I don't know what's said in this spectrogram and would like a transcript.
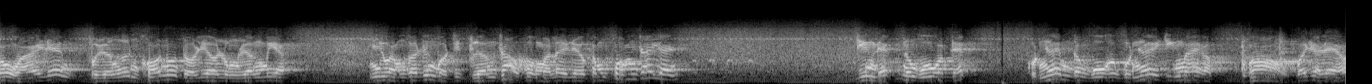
เขาหวายเร่งเปลืองเงินขอนู้นตัวเรียวลงเรืองเมียมีความันก็ถึงบทติดเหลืองเจ้าพวกมาเลยเร็วกำความใจไงจริงเด็กน้องกูกับเด็กคนเย้ยมันต้องกูกับคนเย้ยจริงไหมครับอ๋อไปจะแล้ว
